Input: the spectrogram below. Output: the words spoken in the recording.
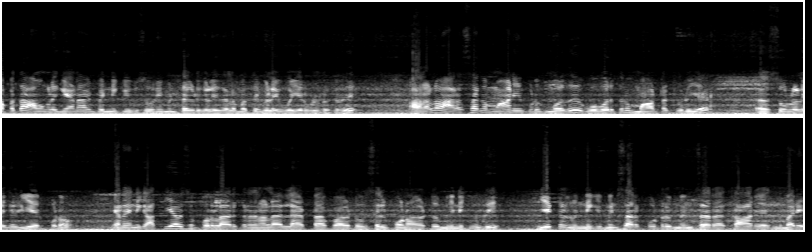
அப்போ தான் அவங்களுக்கு ஏன்னா இப்போ இன்றைக்கி சூரிய மின் தகடுகள் இதெல்லாம் பார்த்து விலை உயர்வுகள் இருக்குது. அதனால் அரசாங்கம் மானியம் கொடுக்கும்போது ஒவ்வொருத்தரும் மாற்றக்கூடிய சூழ்நிலைகள் ஏற்படும். ஏன்னா இன்றைக்கி அத்தியாவசிய பொருளாக இருக்கிறதுனால லேப்டாப் ஆகட்டும் செல்ஃபோன் ஆகட்டும் இன்றைக்கி வந்து இயக்கல் இன்றைக்கி மின்சார கூட்டு மின்சார கார் இந்த மாதிரி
